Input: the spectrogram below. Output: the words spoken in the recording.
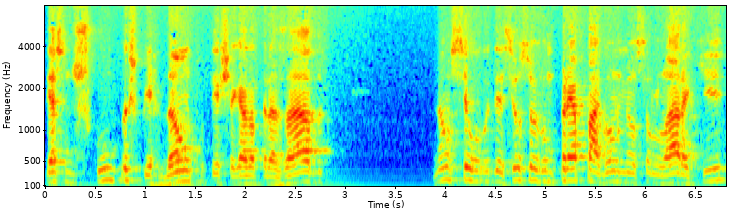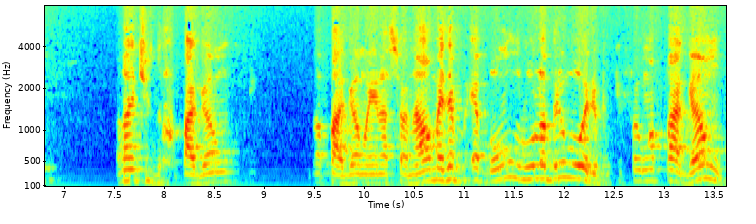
Peço desculpas, perdão por ter chegado atrasado. Não sei o que aconteceu, se houve um pré-apagão no meu celular aqui, antes do apagão apagão aí nacional, mas é, é bom o Lula abrir o olho, porque foi um apagão,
